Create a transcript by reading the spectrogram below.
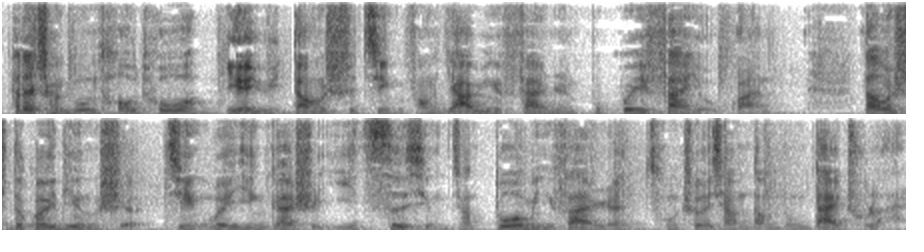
他的成功逃脱也与当时警方押运犯人不规范有关。当时的规定是，警卫应该是一次性将多名犯人从车厢当中带出来，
